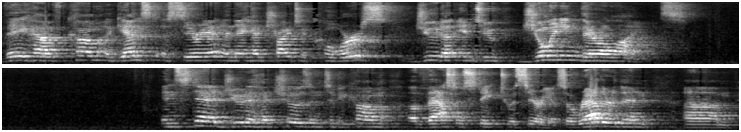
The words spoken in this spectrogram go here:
they have come against Assyria and they had tried to coerce Judah into joining their alliance. Instead, Judah had chosen to become a vassal state to Assyria. So rather than um,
